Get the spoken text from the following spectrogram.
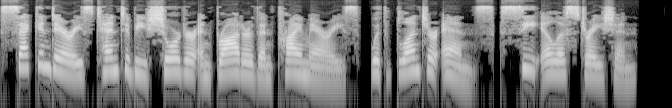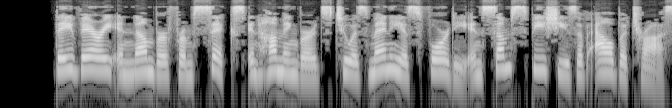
Secondaries tend to be shorter and broader than primaries, with blunter ends see illustration. They vary in number from 6 in hummingbirds to as many as 40 in some species of albatross.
